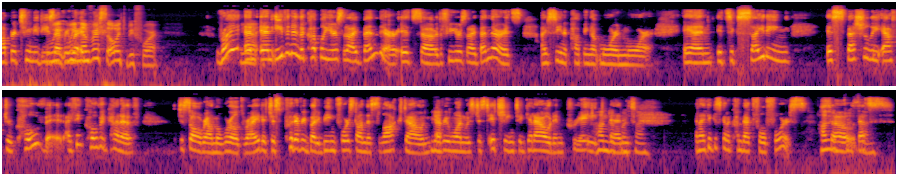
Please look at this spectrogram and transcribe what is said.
opportunities We, we everywhere And- never saw it before. right Yeah. and and even in the couple years that i've been there it's uh the few years that i've been there it's i've seen it popping up more and more and it's exciting especially after covid i think covid kind of just all around the world right it just put everybody being forced on this lockdown Yeah. everyone was just itching to get out and create Hundred and percent. And i think it's going to come back full force 100%. so that's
